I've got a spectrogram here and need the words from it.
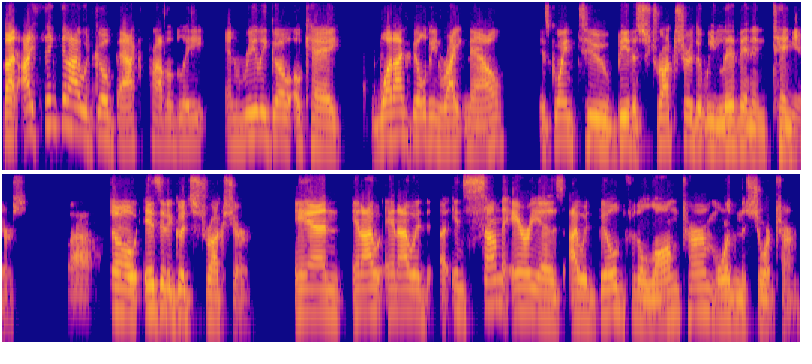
But I think that I would go back probably and really go, okay, what I'm building right now is going to be the structure that we live in in 10 years. Wow. So is it a good structure? And and I and I would uh, in some areas I would build for the long term more than the short term.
